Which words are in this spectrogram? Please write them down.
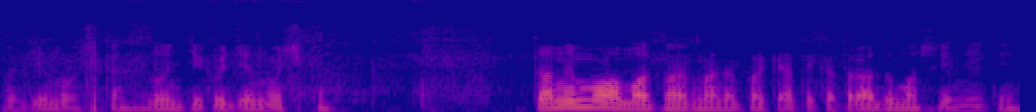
Одіночка, зонтик одіночка. Та нема в мене пакетика, треба до машини йти.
